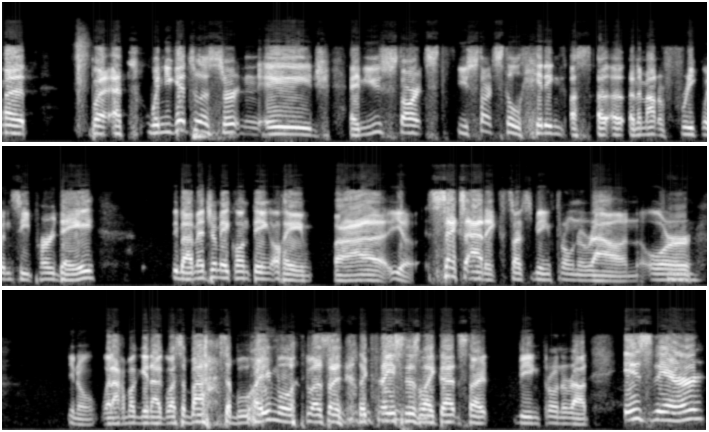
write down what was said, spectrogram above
But but at when you get to a certain age and you start you start still hitting a, s- a- a- an amount of frequency per day, diba? Medyo may konting okay, uh, you know, sex addict starts being thrown around or you know, wala ka bang ginagawa sa, ba- sa buhay mo. So, like phrases like that start being thrown around. Is there,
